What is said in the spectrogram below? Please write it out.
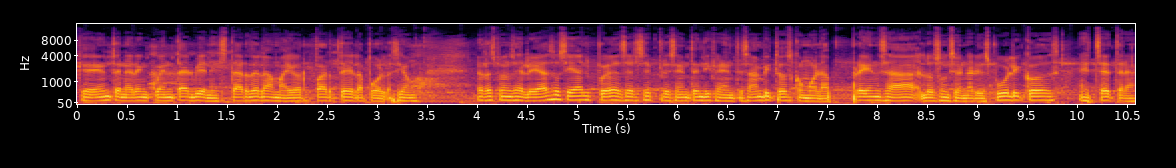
que deben tener en cuenta el bienestar de la mayor parte de la población. La responsabilidad social puede hacerse presente en diferentes ámbitos como la prensa, los funcionarios públicos, etc.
